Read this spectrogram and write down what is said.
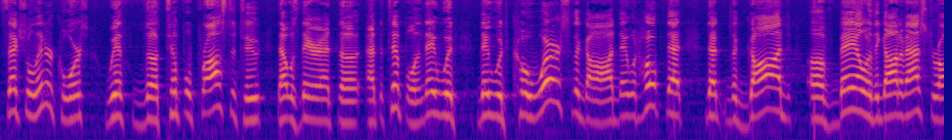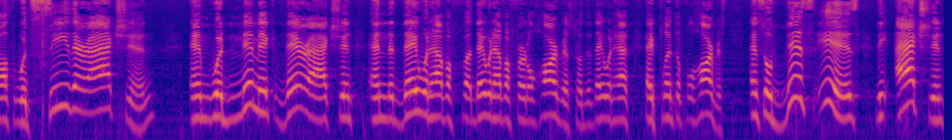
sexual intercourse with the temple prostitute that was there at the, at the temple. And they would, they would coerce the god. They would hope that, that the god of Baal or the god of Ashtaroth would see their action and would mimic their action and that they would have a, they would have a fertile harvest or that they would have a plentiful harvest. And so this is the action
